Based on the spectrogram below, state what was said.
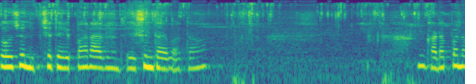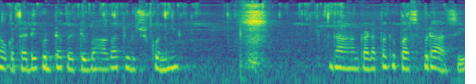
రోజు నిత్య దీపారాధన చేసిన తర్వాత గడపను ఒక తడిగుడ్డ పెట్టి బాగా తుడుచుకొని దా గడపకి పసుపు రాసి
